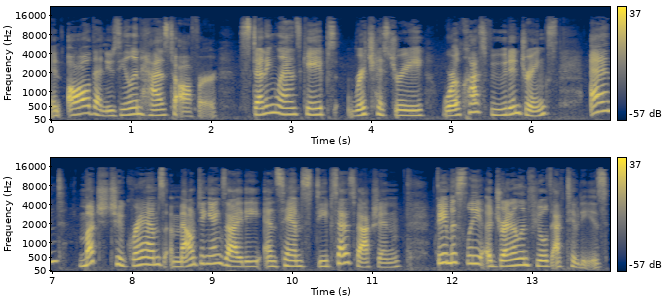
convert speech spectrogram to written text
in all that New Zealand has to offer. Stunning landscapes, rich history, world class food and drinks, and, much to Graham's mounting anxiety and Sam's deep satisfaction, famously adrenaline fueled activities.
